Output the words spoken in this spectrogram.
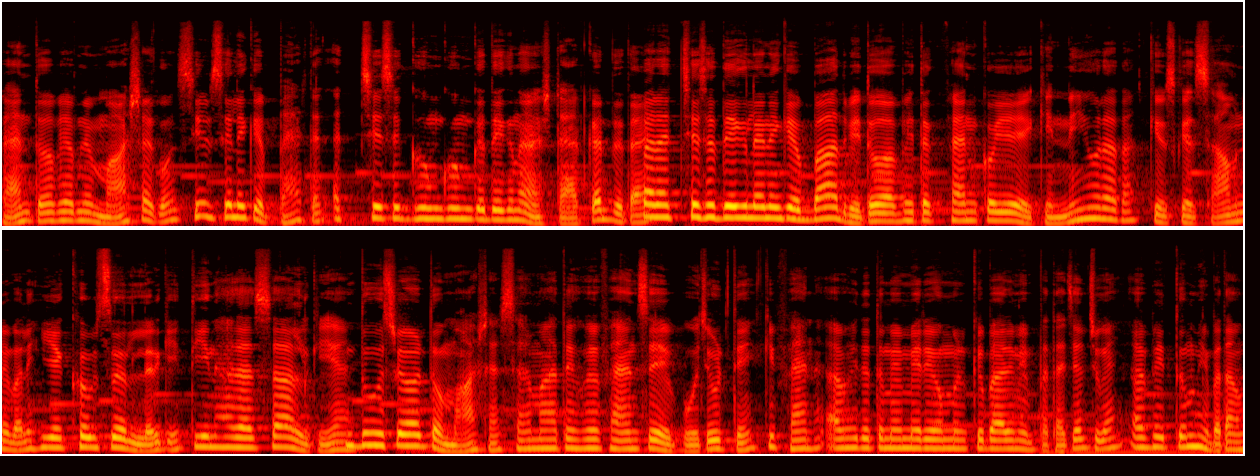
फ़ैन तो अभी अपने मास्टर को सिर से लेके पैर तक अच्छे से घूम घूम के देखना स्टार्ट कर देता है। पर अच्छे से देख लेने के बाद भी तो अभी तक फ़ैन को ये यकीन नहीं हो रहा था कि उसके सामने वाली ये खूबसूरत लड़की तीन हज़ार साल की है। दूसरी ओर तो मास्टर शर्माते हुए फ़ैन से पूछ उठते कि फ़ैन अभी तो तुम्हें मेरे उम्र के बारे में पता चल चुका है। अभी तुम ही बताओ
